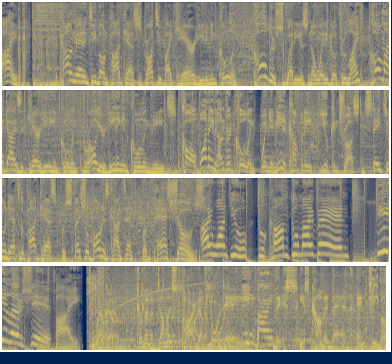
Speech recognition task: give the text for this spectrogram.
Hi. The Common Man and T-Bone podcast is brought to you by Care Heating and Cooling. Cold or sweaty is no way to go through life. Call my guys at Care Heating and Cooling for all your heating and cooling needs. Call 1-800-COOLING when you need a company you can trust. And stay tuned after the podcast for special bonus content from past shows. I want you to come to my van dealership. Bye. Welcome to the dumbest part of your day. This is Common Man and T-Bone.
